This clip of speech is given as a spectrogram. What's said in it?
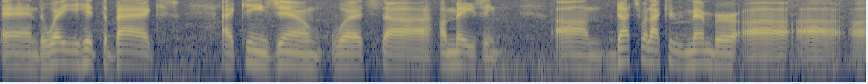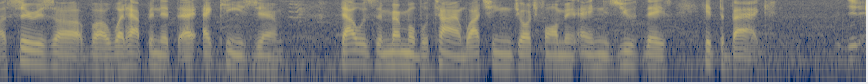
and the way he hit the bags at King's Gym was uh, amazing. Um, that's what I can remember uh, uh, a series of uh, what happened at, at, King's Gym. That was a memorable time watching George Foreman in his youth days hit the bag. Did,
